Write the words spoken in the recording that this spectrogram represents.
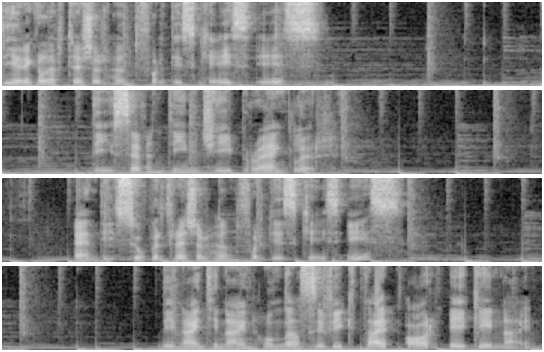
The regular treasure hunt for this case is the 17 Jeep Wrangler. And the super treasure hunt for this case is the 99 Honda Civic Type R AK9.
